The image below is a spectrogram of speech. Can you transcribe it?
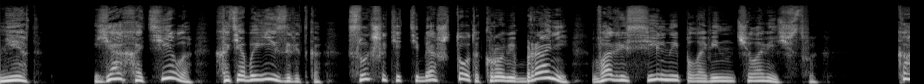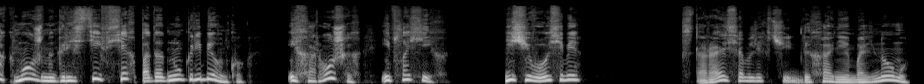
«Нет, я хотела, хотя бы изредка, слышать от тебя что-то, кроме брани, в адрес сильной половины человечества. Как можно грести всех под одну гребенку, и хороших, и плохих? Ничего себе!» Стараясь облегчить дыхание больному,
